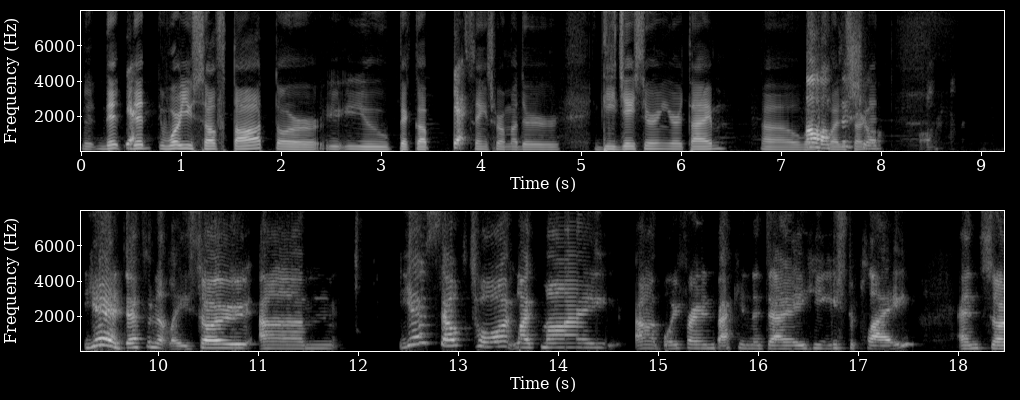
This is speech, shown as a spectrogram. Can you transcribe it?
did Yeah. did were you self taught or you, you pick up Yes. things from other DJs during your time? Uh, when, oh while for you started? sure yeah definitely so um yeah self-taught like my uh, boyfriend back in the day he used to play and so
